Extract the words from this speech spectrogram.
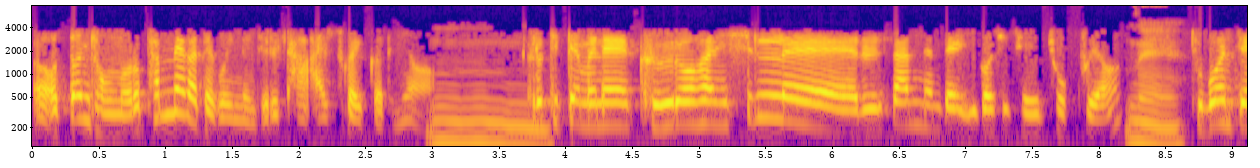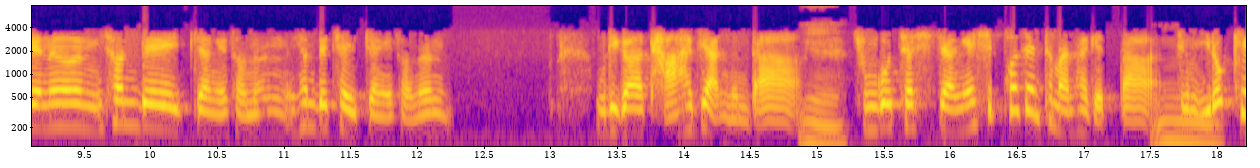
어, 어떤 경로로 판매가 되고 있는지를 다 알 수가 있거든요. 음. 그렇기 때문에 그러한 신뢰를 쌓는데 이것이 제일 좋고요. 네. 두 번째는 현대 입장에서는, 현대차 입장에서는 우리가 다 하지 않는다. 예. 중고차 시장의 10%만 하겠다. 음. 지금 이렇게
